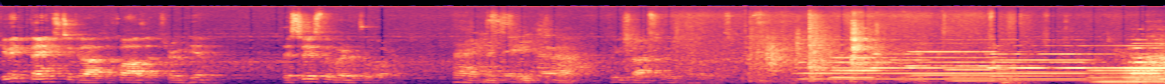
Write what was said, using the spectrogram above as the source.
giving thanks to God the Father through him. This is the word of the Lord. Thanks be to God. Please rise to read the Lord's Prayer.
